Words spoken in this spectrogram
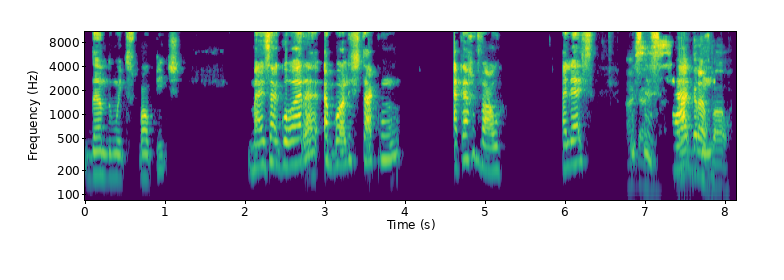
dando muitos palpites, mas agora a bola está com a Garval. Aliás, você sabe. Agraval.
